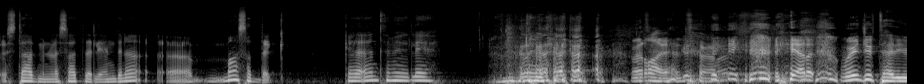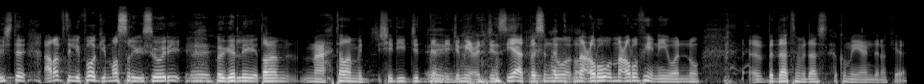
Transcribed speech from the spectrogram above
أستاذ من الأساتذة اللي عندنا. آه ما صدق. قال أنت ليه؟ وين رايح أنت؟ وين جبت هذه وش عرفت اللي فوقي مصري وسوري إيه. هو قال لي طبعا مع احترامي شديد جدا إيه. لجميع الجنسيات بس إنه. معروف معروفين أيوه انه بالذات المدارس الحكومية عندنا وكذا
